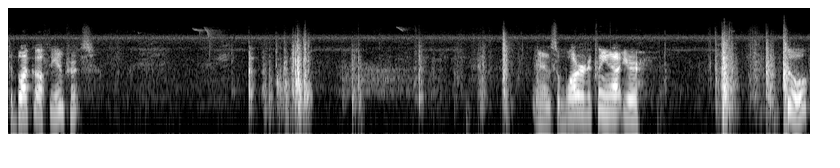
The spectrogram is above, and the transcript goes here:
to block off the entrance. And some water to clean out your tool.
